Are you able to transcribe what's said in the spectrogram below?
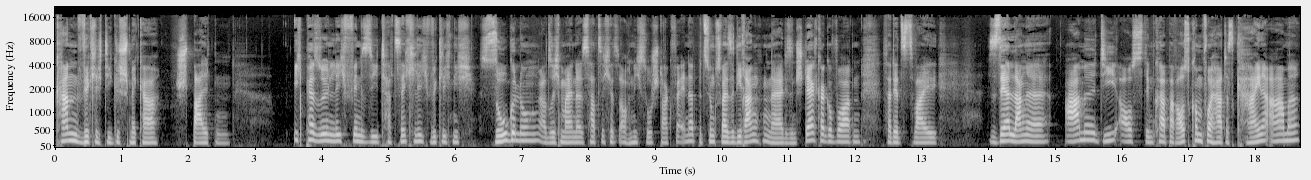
kann wirklich die Geschmäcker spalten. Ich persönlich finde sie tatsächlich wirklich nicht so gelungen. Also ich meine, es hat sich jetzt auch nicht so stark verändert, beziehungsweise die Ranken, naja, die sind stärker geworden. Es hat jetzt zwei sehr lange Arme, die aus dem Körper rauskommen. Vorher hat es keine Arme.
